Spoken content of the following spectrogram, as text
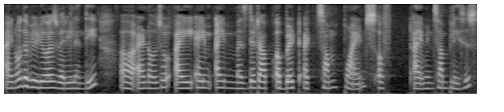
I know the video is very lengthy uh, and also I, I i messed it up a bit at some points of I mean some places.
